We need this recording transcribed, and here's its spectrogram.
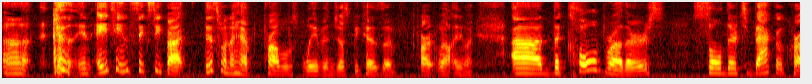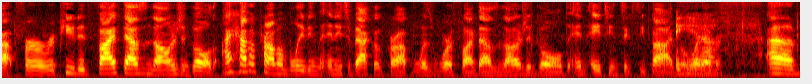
Uh, in 1865, this one I have problems believing just because of part. Well, anyway, uh, the Cole brothers sold their tobacco crop for a reputed five thousand dollars in gold. I have a problem believing that any tobacco crop was worth five thousand dollars in gold in 1865, but Yeah. whatever. Um,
